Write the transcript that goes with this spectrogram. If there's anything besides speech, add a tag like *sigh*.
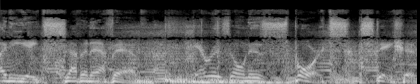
98.7 FM, Arizona's sports station.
